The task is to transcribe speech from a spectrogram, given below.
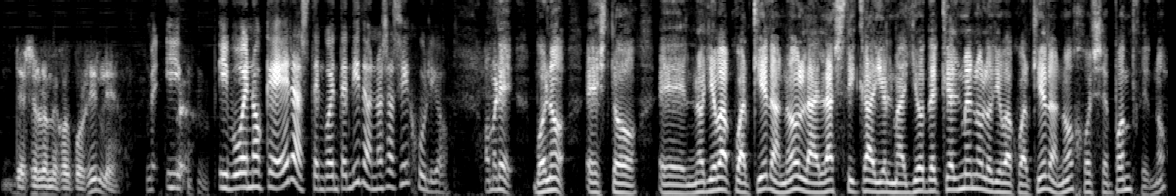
de ser lo mejor posible. Y, y bueno que eras, tengo entendido, ¿no es así, Julio? Hombre, bueno, esto eh, no lleva cualquiera, ¿no? La elástica y el maillot de Kelme no lo lleva cualquiera, ¿no? José Ponce, ¿no?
